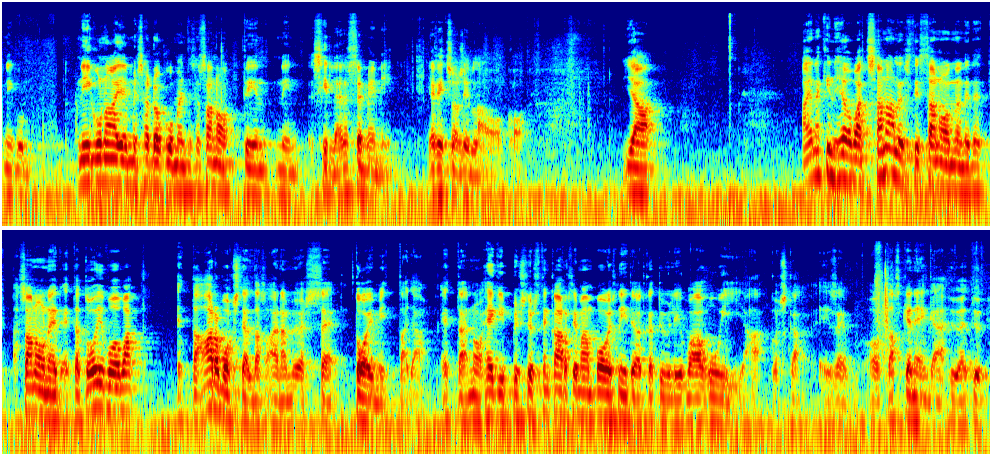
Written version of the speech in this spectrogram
niin kuin, niin kuin aiemmissa dokumentissa sanottiin, niin sillä se meni. Ja sitten se on sillä ok. Ja ainakin he ovat sanallisesti sanoneet, että, sanoneet, että toivovat, että arvosteltaisiin aina myös se toimittaja. Että no hekin pystyvät sitten karsimaan pois niitä, jotka tyyliin vaan huijaa, koska ei se ole taas kenenkään hyöty.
